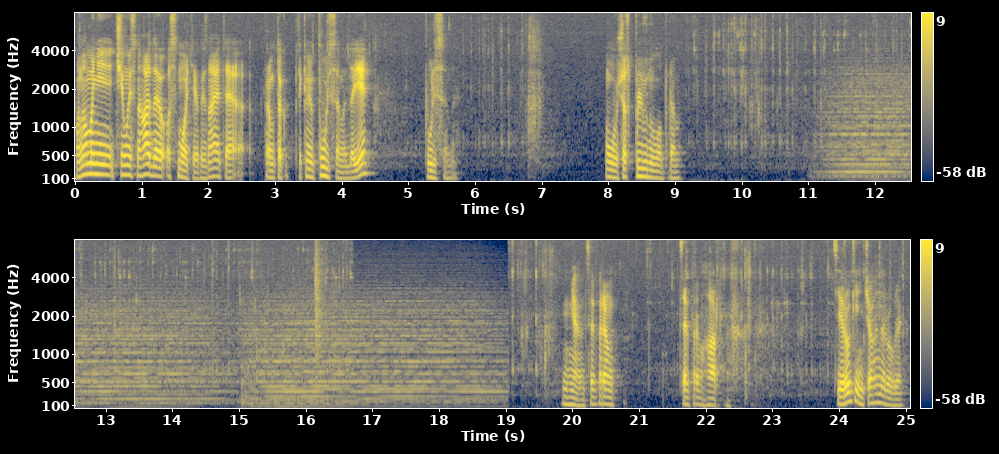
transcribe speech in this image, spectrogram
Воно мені чимось нагадує осмоті, як ви знаєте, прям так, такими пульсами дає. Пульсами. О, зараз плюнуло прям. Ні, ну це прям. Це прям гарно. Ці руки нічого не роблять.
